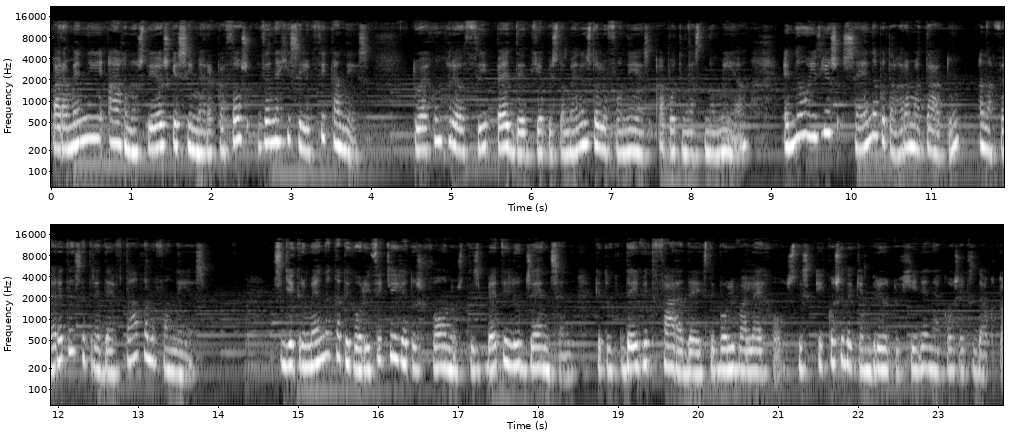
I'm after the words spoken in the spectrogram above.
παραμένει άγνωστη έως και σήμερα καθώς δεν έχει συλληφθεί κανείς. Του έχουν χρεωθεί πέντε διαπιστωμένες δολοφονίες από την αστυνομία, ενώ ο ίδιος σε ένα από τα γράμματά του αναφέρεται σε 37 δολοφονίες. Συγκεκριμένα κατηγορήθηκε για τους φόνους της Betty Lou Jensen και του David Faraday στην πόλη Βαλέχο στις 20 Δεκεμβρίου του 1968,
